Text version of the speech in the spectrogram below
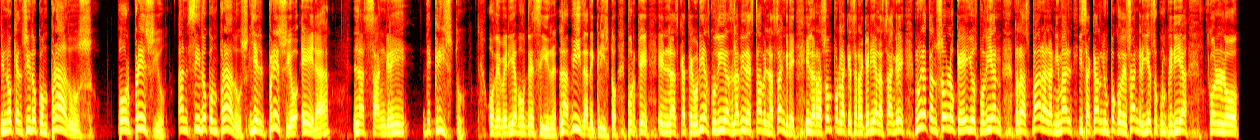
sino que han sido comprados por precio, han sido comprados y el precio era la sangre de Cristo. O deberíamos decir la vida de Cristo, porque en las categorías judías la vida estaba en la sangre y la razón por la que se requería la sangre no era tan solo que ellos podían raspar al animal y sacarle un poco de sangre y eso cumpliría con lo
